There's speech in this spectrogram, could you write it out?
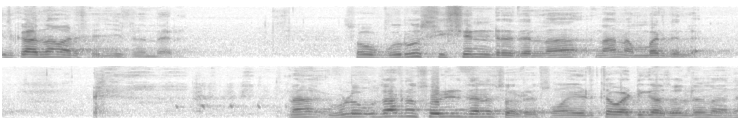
இதுக்காக தான் அவர் செஞ்சுட்டு இருந்தார் ஸோ குரு சிஷ்யன்றதெல்லாம் நான் நம்புறதில்லை. நான் இவ்வளோ உதாரணம் சொல்லிட்டு தானே சொல்கிறேன் சும்மா எடுத்த வாட்டிக்காக சொல்கிறேன் நான்.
